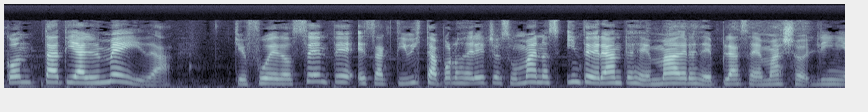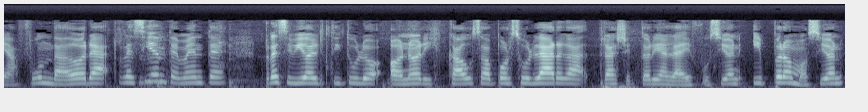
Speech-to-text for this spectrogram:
con Tati Almeida, que fue docente, es activista por los derechos humanos, integrantes de Madres de Plaza de Mayo, línea fundadora. Recientemente recibió el título honoris causa por su larga trayectoria en la difusión y promoción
